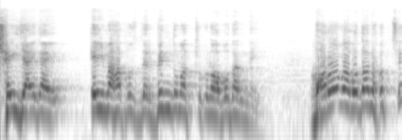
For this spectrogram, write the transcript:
সেই জায়গায় এই মাহফুজদের বিন্দুমাত্র কোনো অবদান নেই। বরং অবদান হচ্ছে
